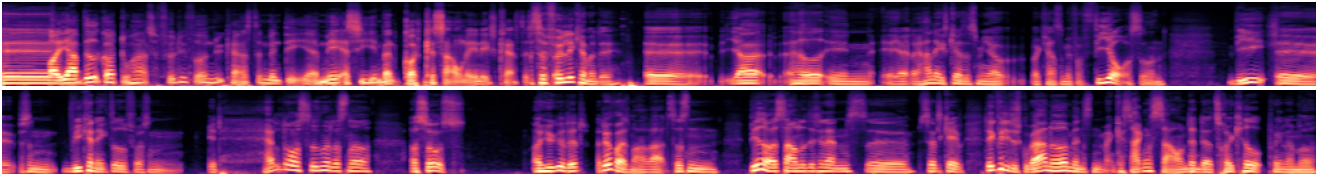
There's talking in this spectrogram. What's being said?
Øh, Og jeg ved godt, du har selvfølgelig fået en ny kæreste, men det er med at sige, at man godt kan savne en ekskæreste. Selvfølgelig kan man det. Øh, jeg havde en, jeg, eller jeg har en ekskæreste, som jeg var kærester med for fire år siden. Vi øh, sådan reconnected for sådan et halvt år siden eller sådan noget, og sås og hyggede lidt. Og det var faktisk meget rart. Så sådan, vi havde også savnet det hinandens øh, selskab. Det er ikke fordi, det skulle være noget, men sådan, man kan sagtens savne den der tryghed på en eller anden måde.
